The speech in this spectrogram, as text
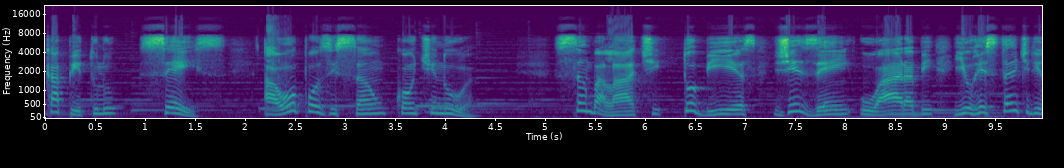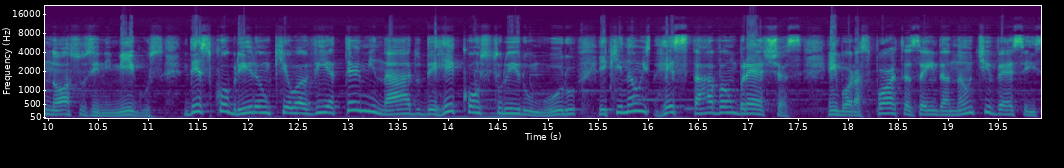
Capítulo 6 A oposição continua. Sambalate, Tobias, Gesem, o árabe e o restante de nossos inimigos descobriram que eu havia terminado de reconstruir o muro e que não restavam brechas, embora as portas ainda não tivessem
